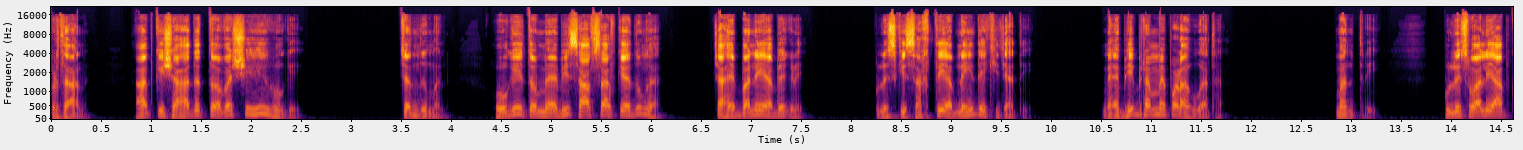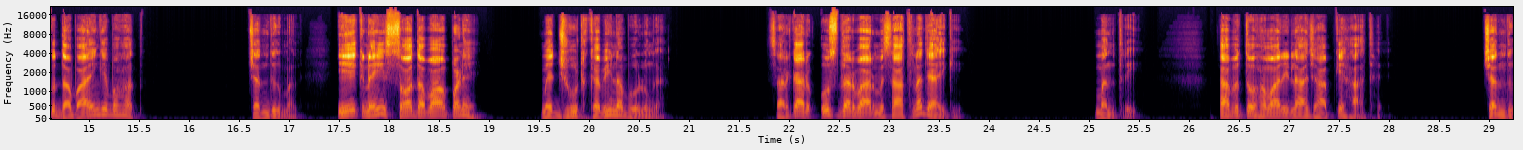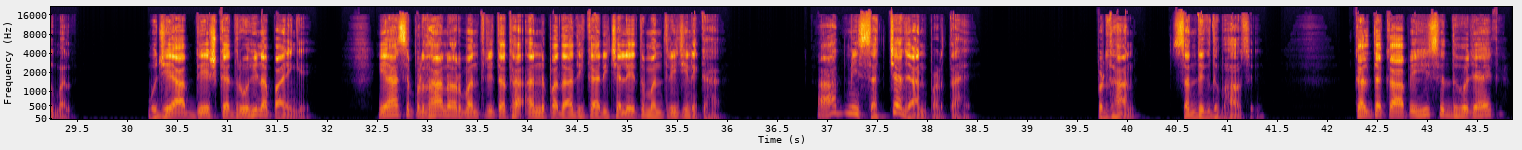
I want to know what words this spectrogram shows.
प्रधान, आपकी शहादत तो अवश्य ही होगी। चंदूमल, होगी तो मैं भी साफ़ साफ़ कह दूँगा, चाहे बने या बिगड़े। पुलिस की सख्ती अब नहीं देखी जाती। मैं भी भ्रम में पड़ा हुआ था। मंत्री पुलिस वाले आपको दबाएँगे बहुत। चंदूमल, एक नहीं, सौ दबाव पड़े। मैं झूठ कभी ना बोलूँगा। सरकार उस दरबार में साथ न जाएगी। मंत्री, अब तो हमारी लाज आपके हाथ है। चंदूमल, मुझे आप देश का द्रोही न पाएँगे। यहाँ से प्रधान और मंत्री तथा अन्य पदाधिकारी चले तो मंत्री जी ने कहा, आदमी सच्चा जान पड़ता है। प्रधान, संदिग्ध भाव से कल तक आप ही सिद्ध हो जाएगा।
